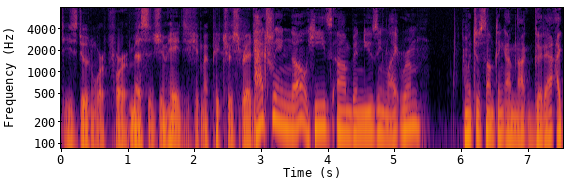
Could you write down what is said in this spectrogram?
he's doing work for. Message him, hey, did you get my pictures ready? Actually, no, he's um, been using Lightroom, which is something I'm not good at. I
